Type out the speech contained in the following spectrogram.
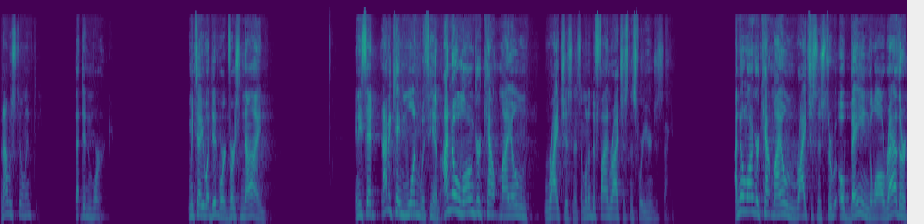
and I was still empty. That didn't work. Let me tell you what did work. Verse 9. And he said, And I became one with him. I no longer count my own righteousness. I'm going to define righteousness for you here in just a second. I no longer count my own righteousness through obeying the law. Rather,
